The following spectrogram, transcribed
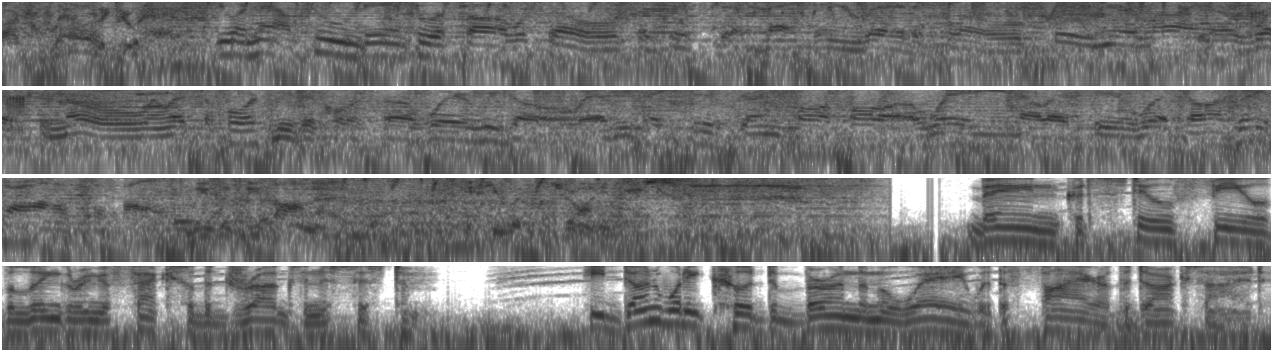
What will you have? You are now tuned in to a Star Wars show, so just sit back and ready to flow. Clear your mind of what you know, and let the force be the course of where we go. As we take this journey far, far away, now let's hear what Darth Vader has to say. We would be honored if you would join us. Bane could still feel the lingering effects of the drugs in his system. He'd done what he could to burn them away with the fire of the dark side.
